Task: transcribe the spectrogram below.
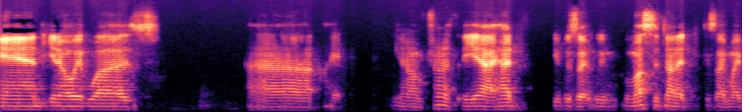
and you know, it was, uh, I, you know, I'm trying to, yeah, I had, it was like, we, we must have done it because I, my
